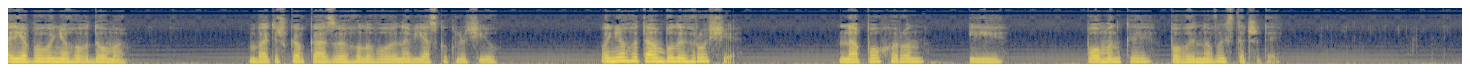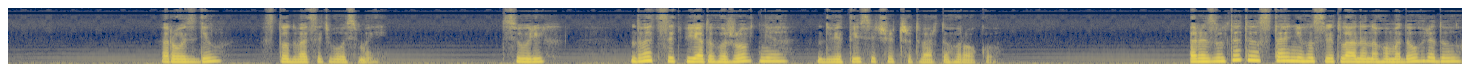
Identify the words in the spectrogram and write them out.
Я був у нього вдома. Батюшка вказує головою на в'язку ключів. У нього там були гроші. На похорон і поминки повинно вистачити. Розділ 128 Цюріх 25 жовтня 2004 року. Результати останнього світланиного медогляду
